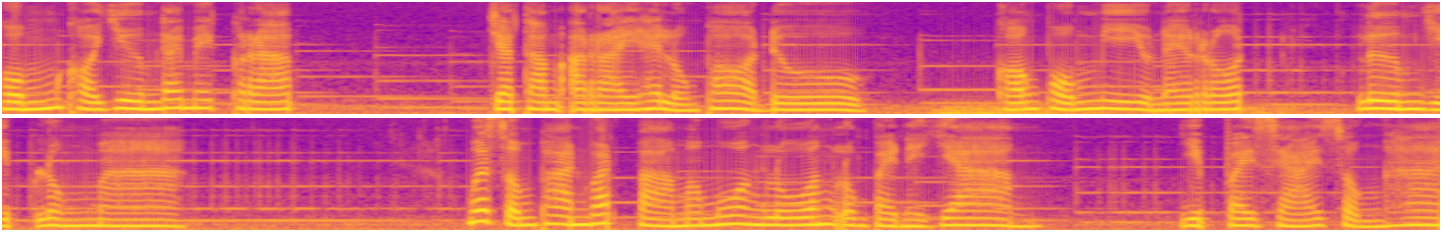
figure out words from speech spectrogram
ผมขอยืมได้ไหมครับ จะทำอะไรให้หลวงพ่อดู ของผมมีอยู่ในรถ ลืมหยิบลงมา เมื่อสมภารวัดป่ามะม่วงล้วงลงไปในย่าม หยิบไฟฉายส่งให้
